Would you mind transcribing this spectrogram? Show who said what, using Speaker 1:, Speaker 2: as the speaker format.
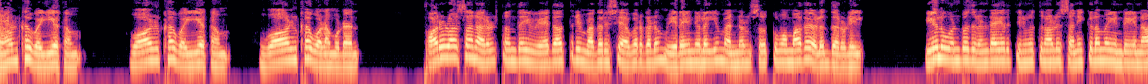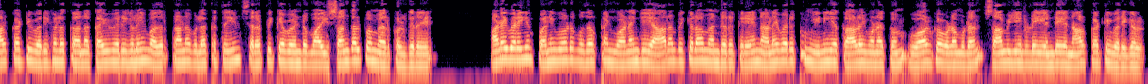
Speaker 1: வாழ்க வையகம் வாழ்க வையகம் வாழ்க வளமுடன். அருளாசன் அருள் தந்தை வேதாத்ரி மகரிஷி அவர்களும் இறைநிலையும் அன்னல் சுக்குமமாக எழுந்தருளி. ஏழு ஒன்பது இரண்டாயிரத்தி இருபத்தி நாலு சனிக்கிழமை இன்றைய நாள்காட்டி வரிகளுக்கான கைவரிகளையும் அதற்கான விளக்கத்தையும் சிறப்பிக்க வேண்டுமாய் சங்கல்பம் மேற்கொள்கிறேன். அனைவரையும் பணிவோடு முதற்கண் வணங்கி ஆரம்பிக்கலாம் என்றிருக்கிறேன். அனைவருக்கும் இனிய காலை வணக்கம். வாழ்க வளமுடன். சாமிஜியினுடைய இன்றைய நாள்காட்டி வரிகள்.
